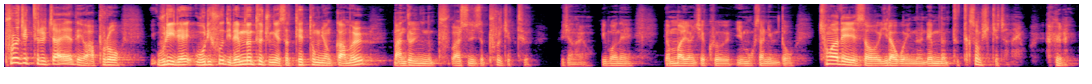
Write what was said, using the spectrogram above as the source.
프로젝트를 짜야 돼요. 앞으로 우리 레, 우리 후대 remnant 중에서 대통령감을 만들는 할 수 있는 프로젝트 그잖아요. 이번에 연말 연시 그 유 목사님도 청와대에서 일하고 있는 랩런트 특성시켰잖아요.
